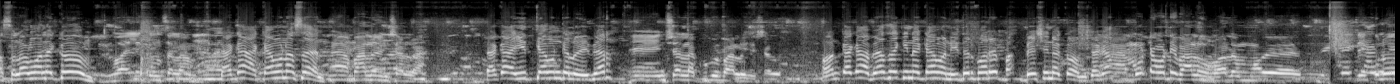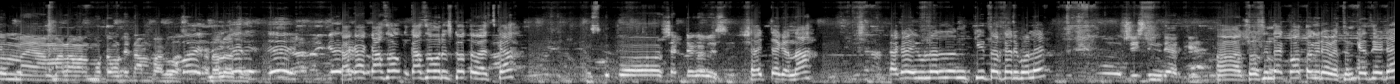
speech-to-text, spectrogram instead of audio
আসসালামু আলাইকুম। ওয়ালাইকুম সালাম। কাকা কেমন আছেন? হ্যাঁ ভালো ইনশাল্লাহ কাকা ঈদ কেমন গেল এবার? হ্যাঁ ইনশাল্লাহ খুবই ভালো ইনশাল্লাহ অন কাকা বেচা কিনা কেমন? ঈদের পরে বেশি না কম কাকা? হ্যাঁ, মোটামুটি ভালো ভালো যে কোনো মালামাল মোটামুটি দাম ভালো আছে। ভালো আছে। কাকা কাঁচা কাঁচামরিচ কত আজকে? আজকে তো ষাট টাকা বেশি। ষাট টাকা না? কাকা এগুলোর কি তরকারি বলে? আর কি। হ্যাঁ কত করে বেছেন কেজি এটা?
